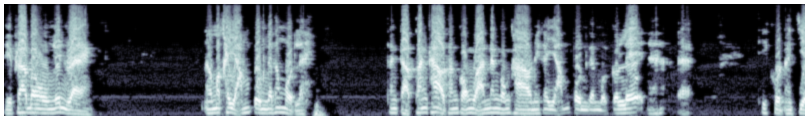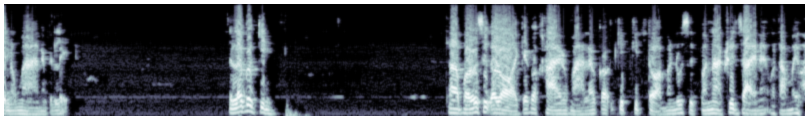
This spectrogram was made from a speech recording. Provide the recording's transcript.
มีพระบางองค์เล่นแรง เอามาขยำปนกันทั้งหมดเลย ทั้งกับทั้งข้าวทั้งของหวานทั้งของข้าวในขยำปนกันหมดก็เละนะฮะแต่ที่คนอาเจียนออกมาเนี่ยเป็นเละเสร็จแล้วก็กิน ถ้าพอรู้สึกอร่อยแกก็คลายออกมา แล้วก็กิบกินต่อมันรู้สึกมันน่าคลื่นใจนะว่าทำไม่ไหว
